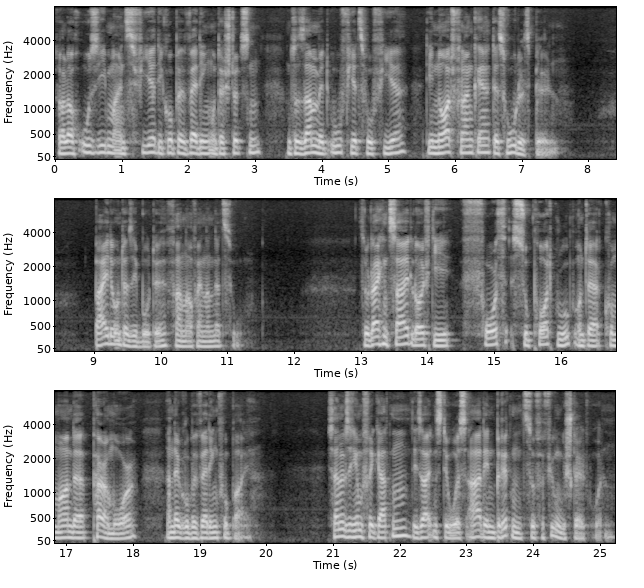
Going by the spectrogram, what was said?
soll auch U-714 die Gruppe Wedding unterstützen und zusammen mit U-424 die Nordflanke des Rudels bilden. Beide Unterseeboote fahren aufeinander zu. Zur gleichen Zeit läuft die 4th Support Group unter Commander Paramore an der Gruppe Wedding vorbei. Es handelt sich um Fregatten, die seitens der USA den Briten zur Verfügung gestellt wurden.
